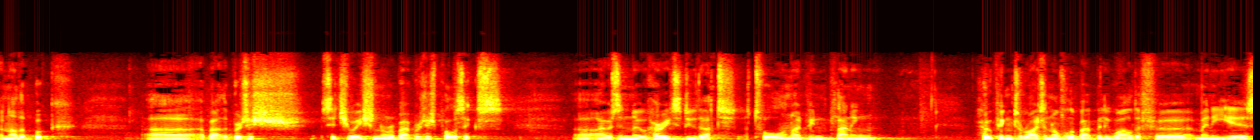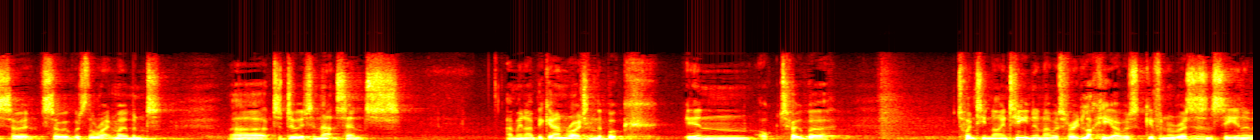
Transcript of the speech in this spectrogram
another book uh, about the British situation or about British politics. Uh, I was in no hurry to do that at all, and I'd been planning, hoping to write a novel about Billy Wilder for many years, so it, so it was the right moment uh, to do it in that sense. I mean, I began writing the book in October 2019, and I was very lucky. I was given a residency in a,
